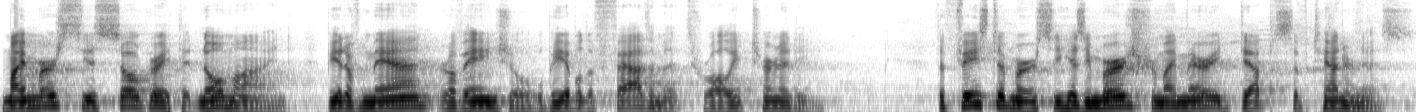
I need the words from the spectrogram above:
My mercy is so great that no mind, be it of man or of angel, will be able to fathom it through all eternity. The feast of mercy has emerged from my merry depths of tenderness.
